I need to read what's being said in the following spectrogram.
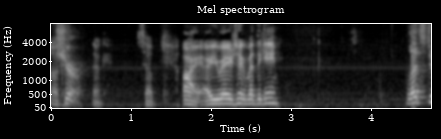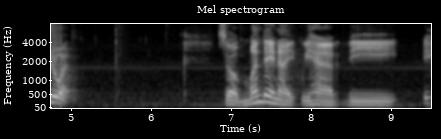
Okay. Sure. Okay. So, all right, are you ready to talk about the game? Let's do it. So Monday night we have the. eh,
